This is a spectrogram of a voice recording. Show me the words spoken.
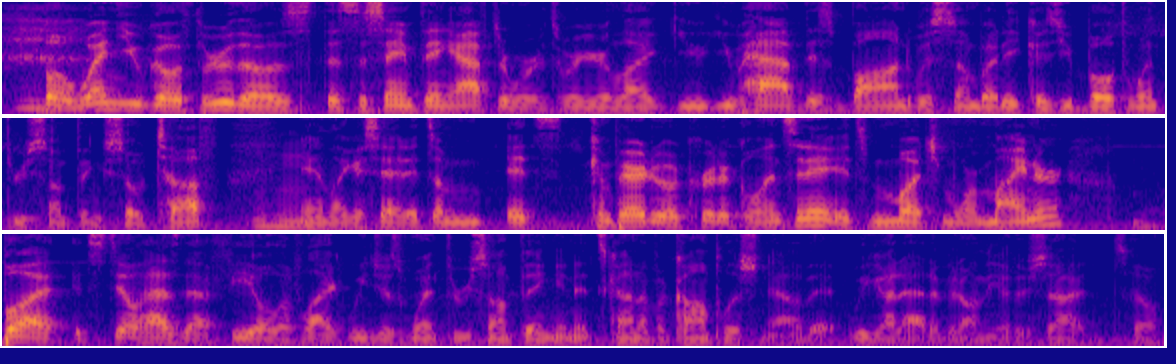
but when you go through those, that's the same thing afterwards, where you're like you you have this bond with somebody because you both went through something so tough. Mm-hmm. And like I said, it's a it's compared to a critical incident, it's much more minor. But it still has that feel of like we just went through something and it's kind of accomplished now that we got out of it on the other side. So,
